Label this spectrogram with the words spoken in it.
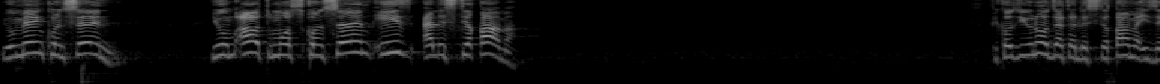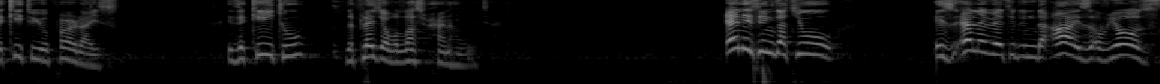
your main concern, your utmost concern is al istiqamah. Because you know that al istiqamah is the key to your paradise, is the key to the pleasure of Allah subhanahu wa ta'ala. Anything that you is elevated in the eyes of yours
